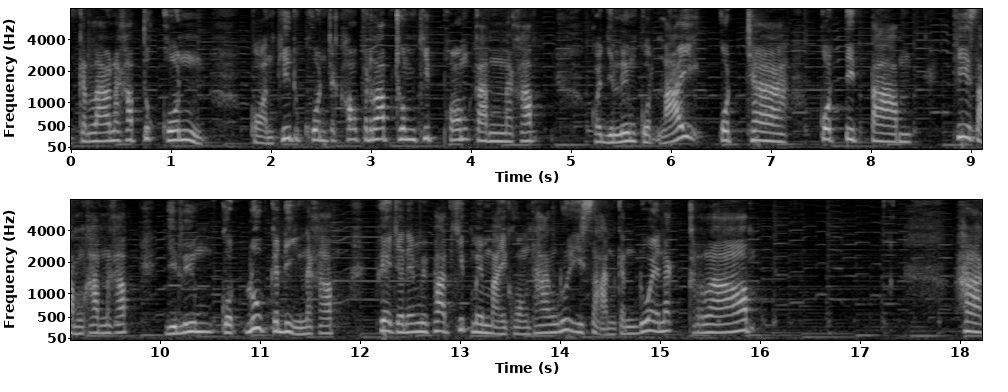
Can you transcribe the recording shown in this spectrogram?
120 กันแล้วนะครับ ทุกคนก่อนที่ทุกคนจะเข้าไปรับชมคลิปพร้อมกันนะครับ ก็อย่าลืมกดไลค์กดแชร์กดติดตามที่สำคัญนะครับ อย่าลืมกดรูปกระดิ่งนะครับ พื่อจะได้ไม่พลาดคลิปใหม่ๆ ของทางรุ่นอีสานกันด้วยนะครับ หาก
